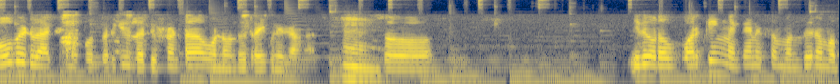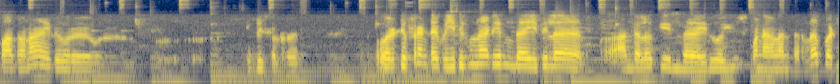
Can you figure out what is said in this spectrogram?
கோவிட் வேக்சினை பொறுத்த வரைக்கும் இதுல டிஃப்ரெண்டா ஒன்று வந்து ட்ரை பண்ணிருக்காங்க. ஸோ இதோட ஒர்க்கிங் மெக்கானிசம் வந்து நம்ம பார்த்தோம்னா இது ஒரு ஒரு எப்படி சொல்றது? ஒரு டிஃப்ரெண்ட் டைப் இதுக்கு முன்னாடி இந்த இதுல அந்த அளவுக்கு இந்த இதுவை யூஸ் பண்ணாங்களான்னு தெரியல. பட்.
